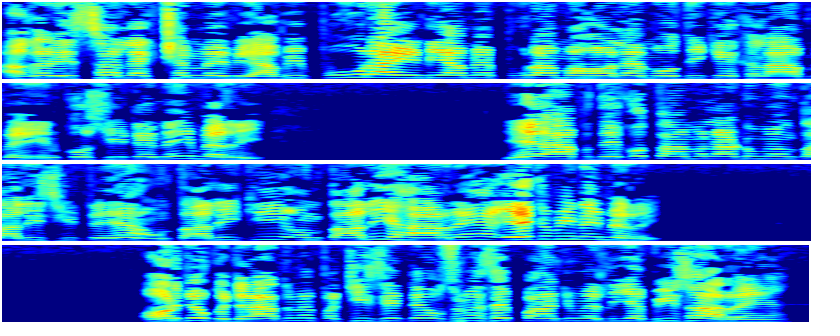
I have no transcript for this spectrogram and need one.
अगर इस इलेक्शन में भी, अभी पूरा इंडिया में, पूरा माहौल है मोदी के खिलाफ में, इनको सीटें नहीं मिल रही। ये आप देखो, तमिलनाडु में उनतालीस सीटें हैं उनतालीस की उनतालीस हार रहे हैं, एक भी नहीं मिल रही। और जो गुजरात में पच्चीस सीटें उसमें से पाँच मिल रही है, बीस हार रहे हैं।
